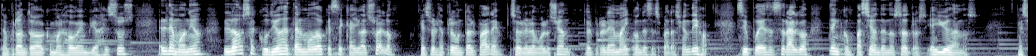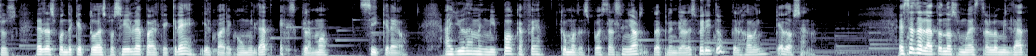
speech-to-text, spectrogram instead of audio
Tan pronto como el joven vio a Jesús, el demonio lo sacudió de tal modo que se cayó al suelo. Jesús le preguntó al padre sobre la evolución del problema y con desesperación dijo, Si puedes hacer algo, ten compasión de nosotros y ayúdanos. Jesús le responde que todo es posible para el que cree, y el padre con humildad exclamó, sí creo. Ayúdame en mi poca fe. Como respuesta al Señor reprendió al espíritu y el joven quedó sano. Este relato nos muestra la humildad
